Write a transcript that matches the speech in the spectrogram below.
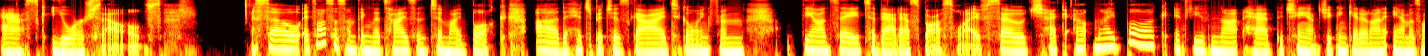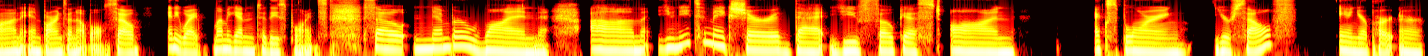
ask yourselves. So it's also something that ties into my book, uh, The Hitch Bitches Guide to Going from Fiance to Badass Boss Wife. So check out my book if you've not had the chance. You can get it on Amazon and Barnes and Noble. So anyway, let me get into these points. So, number one, um, you need to make sure that you focused on exploring yourself and your partner.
